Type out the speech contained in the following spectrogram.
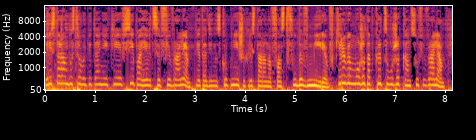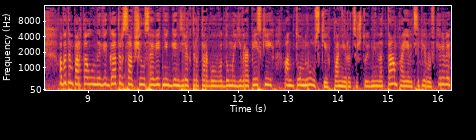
Ресторан быстрого питания KFC появится в феврале. Это один из крупнейших ресторанов фастфуда в мире. В Кирове может открыться уже к концу февраля. Об этом порталу «Навигатор» сообщил советник гендиректора торгового дома «Европейский» Антон Русских. Планируется, что именно там появится первый в Кирове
